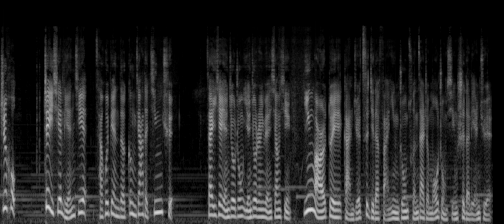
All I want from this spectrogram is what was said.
之后，这些连接才会变得更加的精确。在一些研究中，研究人员相信婴儿对感觉刺激的反应中存在着某种形式的联觉。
